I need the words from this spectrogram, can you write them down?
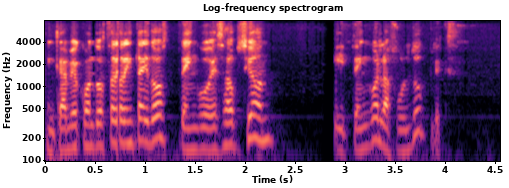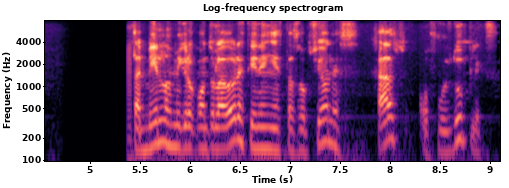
En cambio con 232 tengo esa opción y tengo la full duplex. También los microcontroladores tienen estas opciones, half o full duplex.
